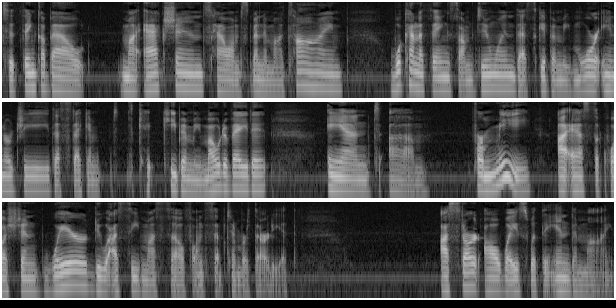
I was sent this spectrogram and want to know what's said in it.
to think about my actions, how I'm spending my time, what kind of things I'm doing that's giving me more energy, that's taking, keeping me motivated. And um, for me, I ask the question where do I see myself on September 30th? I start always with the end in mind.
